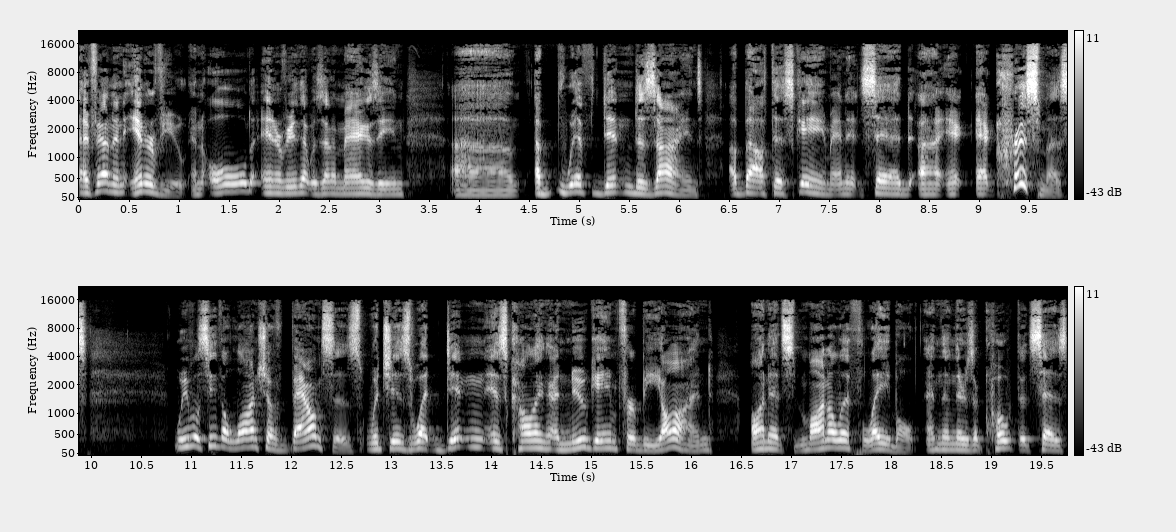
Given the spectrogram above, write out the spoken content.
I found an interview, an old interview that was in a magazine uh, with Denton Designs about this game, and it said uh, at Christmas we will see the launch of Bounces, which is what Denton is calling a new game for Beyond on its monolith label. And then there's a quote that says,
